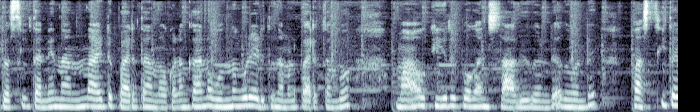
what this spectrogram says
പ്രസ്സിൽ തന്നെ നന്നായിട്ട് പരത്താൻ നോക്കണം. കാരണം ഒന്നും കൂടി എടുത്ത് നമ്മൾ പരത്തുമ്പോൾ മാവ് കീറി കീറിപ്പോകാൻ സാധ്യതയുണ്ട്. അതുകൊണ്ട് ഫസ്റ്റിലത്തെ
